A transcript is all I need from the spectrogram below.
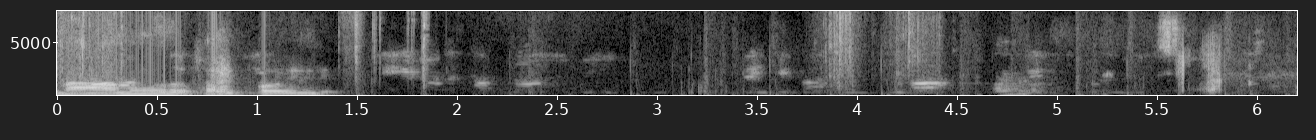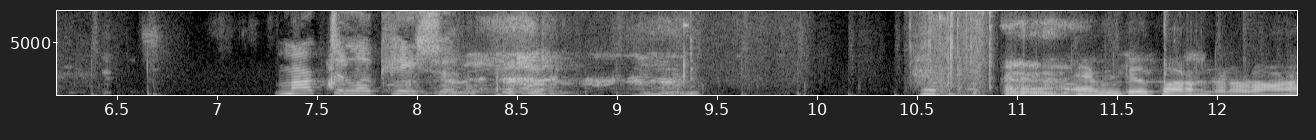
നാനൂറ് five point Marked a location. M two four ഉണ്ടോ അവിടെ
